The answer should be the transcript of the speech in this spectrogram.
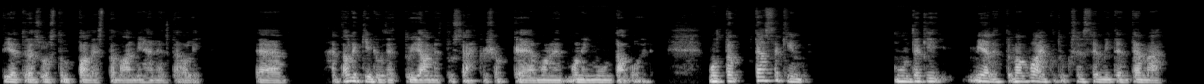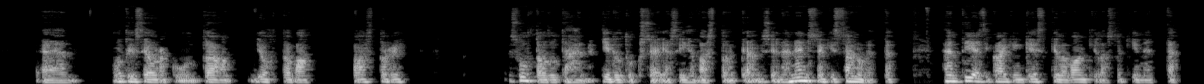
tietoja suostunut paljastamaan, niin häneltä oli, ää, häntä oli kidutettu ja annettu sähköshokkeja ja monen, monin muun tavoin. Mutta tässäkin mun teki mielettömän vaikutuksen se, miten tämä ää, kotiseurakuntaa johtava pastori suhtautui tähän kidutukseen ja siihen vastoinkäymiseen. Hän ensinnäkin sanoi, että hän tiesi kaiken keskellä vankilassakin, että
